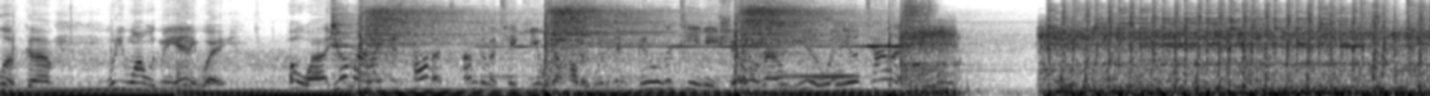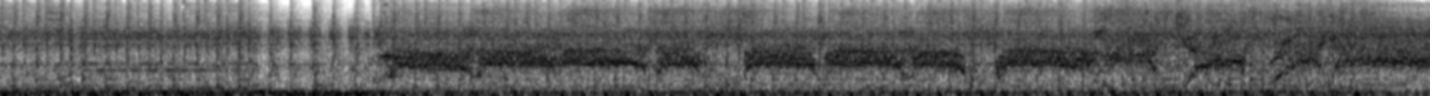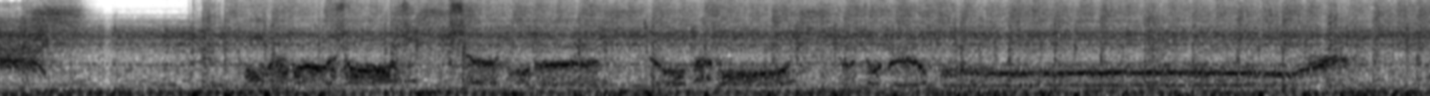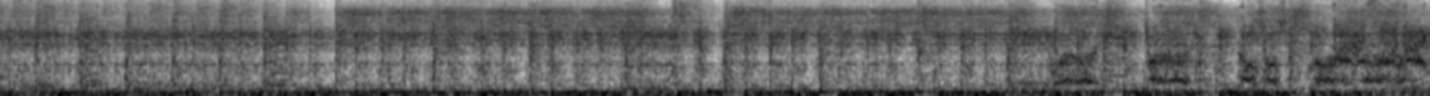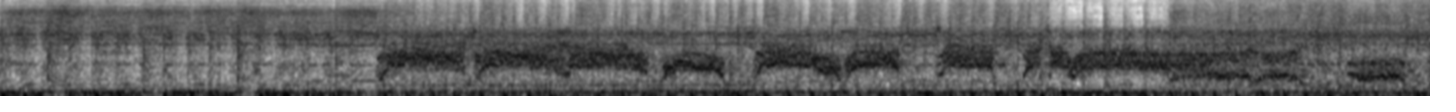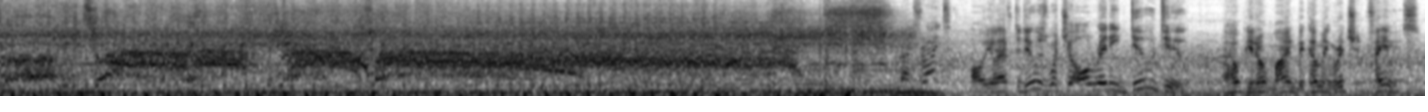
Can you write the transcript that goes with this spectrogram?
look, uh, what do you want with me anyway? Oh, uh, you're my latest product. I'm gonna take you to Hollywood and build a TV show That's right. All you'll have to do is what you already do do. I hope you don't mind becoming rich and famous.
